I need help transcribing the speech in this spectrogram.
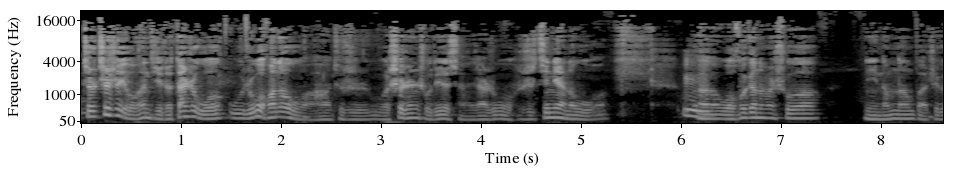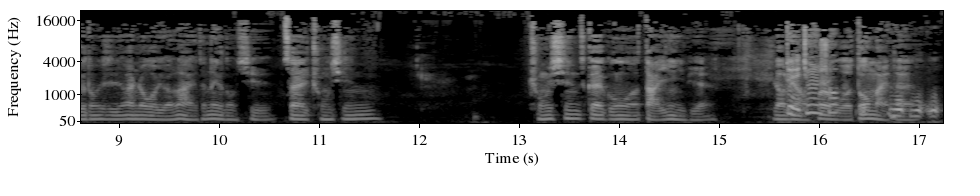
就是这是有问题的。但是我我如果换到我啊，就是我设身处地的想一下，如果是今天的我，嗯呃，我会跟他们说，你能不能把这个东西按照我原来的那个东西再重新重新再给我打印一遍，让对，两份儿我都买单。我我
